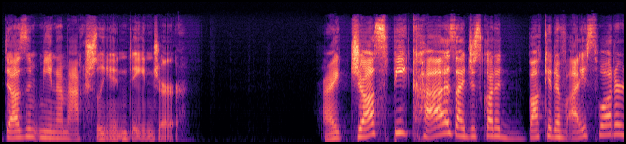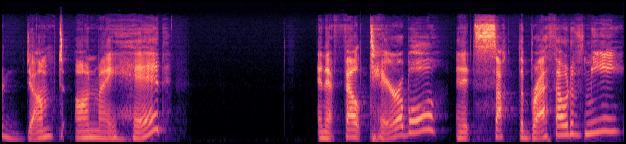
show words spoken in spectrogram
doesn't mean I'm actually in danger. Right? Just because I just got a bucket of ice water dumped on my head and it felt terrible and it sucked the breath out of me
